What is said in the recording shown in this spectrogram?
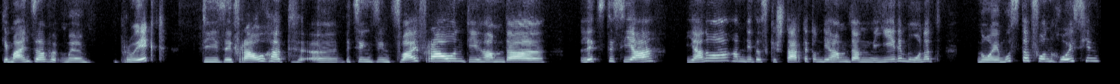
gemeinsam ein Projekt diese Frau hat, äh, beziehungsweise zwei Frauen, die haben da letztes Jahr, Januar, haben die das gestartet und die haben dann jeden Monat neue Muster von Häuschen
